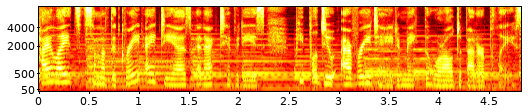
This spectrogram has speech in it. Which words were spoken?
highlights some of the great ideas and activities people do every day to make the world a better place.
